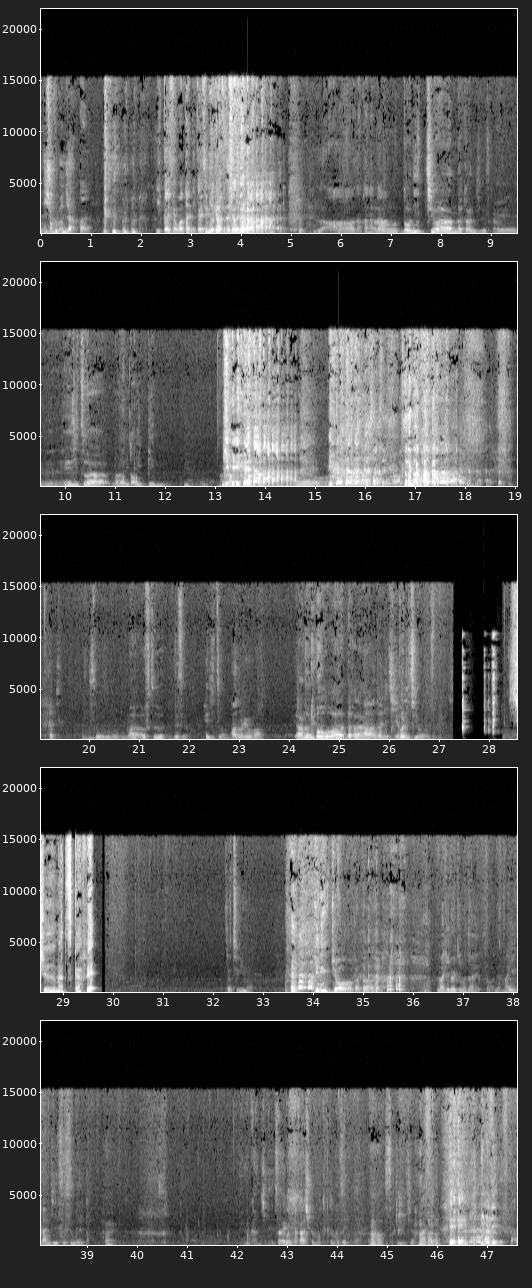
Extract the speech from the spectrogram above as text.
2食分じゃん。はい。1回戦終わったら2回戦目だった うわーなかなあかの土日はあんな感じですから、へ平日はまあ一品 そうまあ普通ですよ。平日はあの量はあの量はだからああの土日用。土日用ですね。週末カフェ。じゃあ次の。近況の方。は まあひろきのダイエットはね、まあ、いい感じで進んでると。いいう感じで。最後に高橋君持ってくとまずいんで。ああ先にじゃあ。なぜ？なぜですか？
